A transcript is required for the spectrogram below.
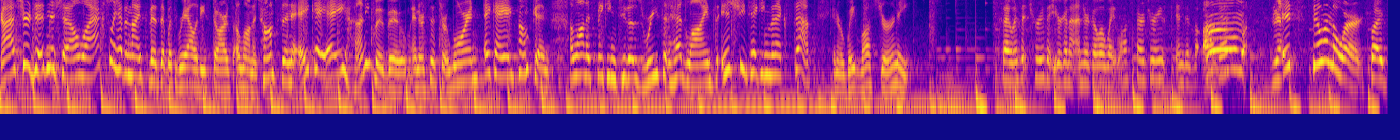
I sure did, Michelle. Well, I actually had a nice visit with reality stars Alana Thompson, aka Honey Boo Boo, and her sister Lauren, aka Pumpkin. Alana speaking to those recent headlines. Is she taking the next step in her weight loss journey? So, is it true that you're going to undergo a weight loss surgery end of Um, August? It's still in the works. Like,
